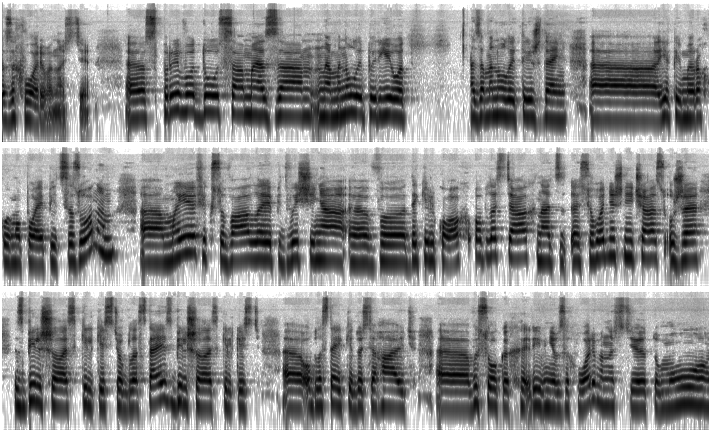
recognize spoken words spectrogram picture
захворюваності. З приводу саме за минулий період. За минулий тиждень, е, який ми рахуємо по епідсезонам, е, ми фіксували підвищення е, в декількох областях. На сьогоднішній час уже збільшилась кількість областей, збільшилась кількість областей, які досягають високих рівнів захворюваності. Тому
